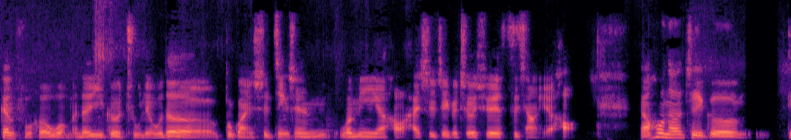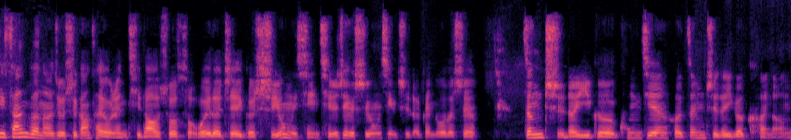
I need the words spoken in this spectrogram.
更符合我们的一个主流的，不管是精神文明也好，还是这个哲学思想也好。然后呢，这个第三个呢，就是刚才有人提到说，所谓的这个实用性，其实这个实用性指的更多的是增值的一个空间和增值的一个可能。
